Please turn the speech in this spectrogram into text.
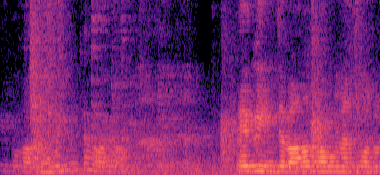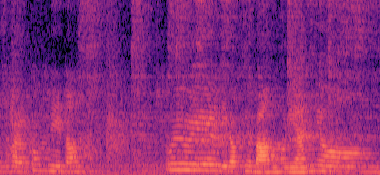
이거 막 너무 힘들어요. 애기 이제 많아져 보면 저도 잘 겁니다. 토요일 이렇게 마무리 안녕.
